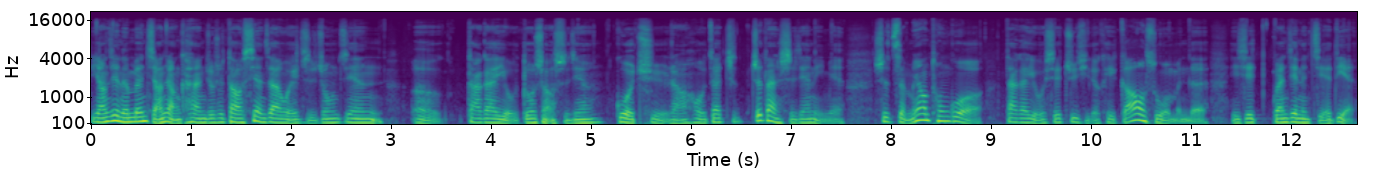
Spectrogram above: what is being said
杨姐能不能讲讲看，就是到现在为止中间，呃，大概有多少时间过去？然后在这这段时间里面，是怎么样通过大概有一些具体的可以告诉我们的一些关键的节点，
